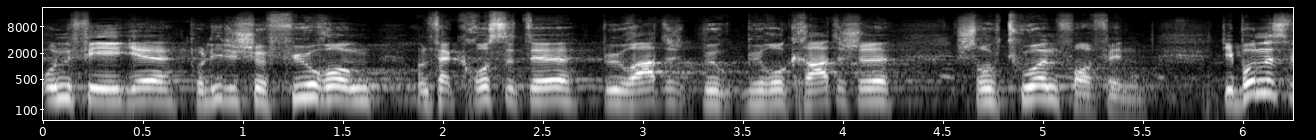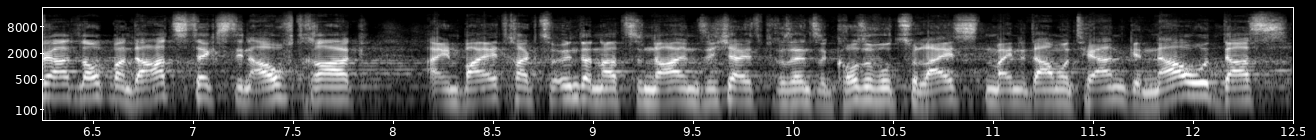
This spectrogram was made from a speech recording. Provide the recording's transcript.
unfähige politische Führung und verkrustete bürokratische Strukturen vorfinden. Die Bundeswehr hat laut Mandatstext den Auftrag, einen Beitrag zur internationalen Sicherheitspräsenz in Kosovo zu leisten. Meine Damen und Herren, genau das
